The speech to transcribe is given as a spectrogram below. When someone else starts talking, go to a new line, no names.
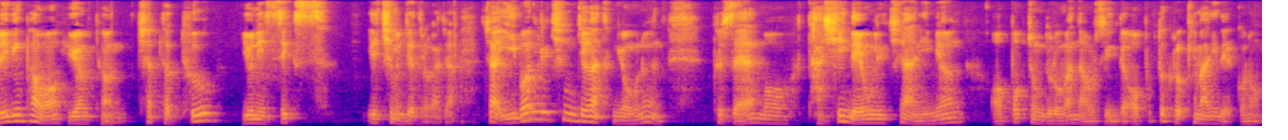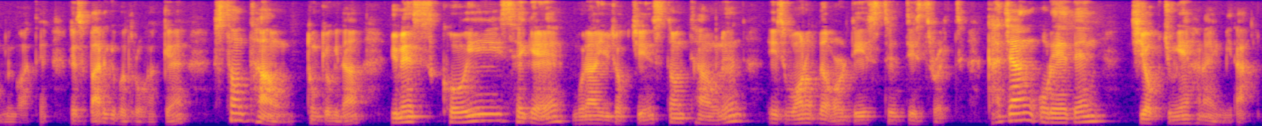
리딩 파워 유형편 챕터 2 유닛 6 일치 문제 들어가자. 자, 이번 일치 문제 같은 경우는 글쎄 뭐 다시 내용 일치 아니면 어법 정도로만 나올 수 있는데 어법도 그렇게 많이 낼 건 없는 것 같아. 그래서 빠르게 보도록 할게. 스톤타운 동격이다. 유네스코의 세계 문화유적지인 스톤타운은 is one of the oldest district. 가장 오래된 지역 중의 하나입니다.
